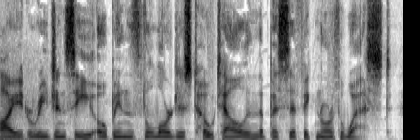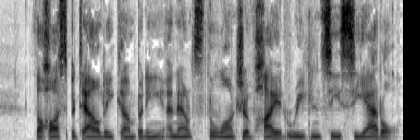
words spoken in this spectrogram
Hyatt Regency opens the largest hotel in the Pacific Northwest. The hospitality company announced the launch of Hyatt Regency Seattle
